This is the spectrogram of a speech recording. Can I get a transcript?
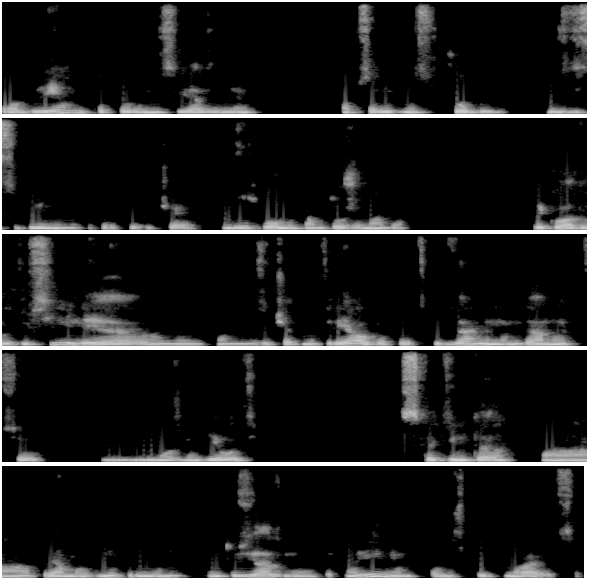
проблем, которые не связаны абсолютно с учебой, с дисциплинами, которые ты изучаешь. Безусловно, там тоже надо прикладывать усилия, ну, там, изучать материал, готовиться к экзаменам, да, но это все можно делать с каким-то а, прямо внутренним энтузиазмом, вдохновением, потому что это нравится.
